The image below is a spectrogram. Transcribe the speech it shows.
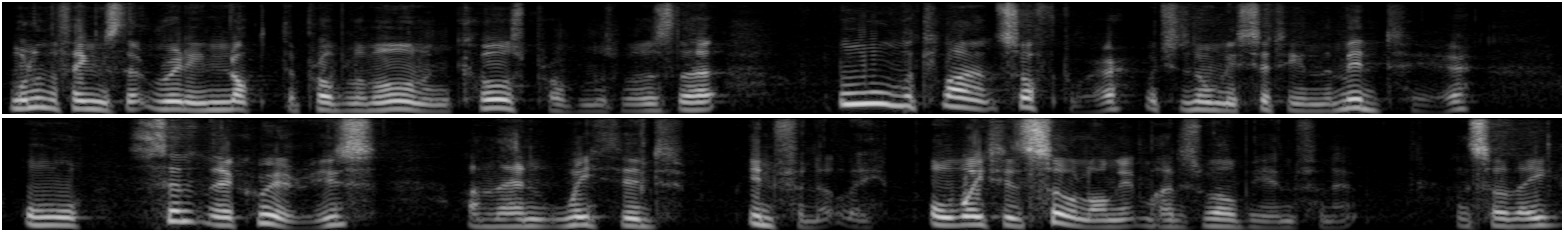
one of the things that really knocked the problem on and caused problems was that all the client software, which is normally sitting in the mid tier, all sent their queries and then waited infinitely, or waited so long it might as well be infinite. And so they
